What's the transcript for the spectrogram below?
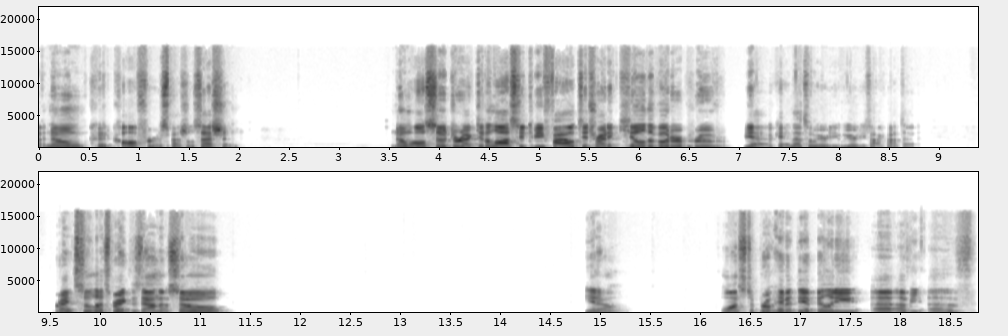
But Noem could call for a special session. Noem also directed a lawsuit to be filed to try to kill the voter approved. Yeah, okay, and that's what we already we already talked about that. Right. So let's break this down though. So you know, wants to prohibit the ability uh, of of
